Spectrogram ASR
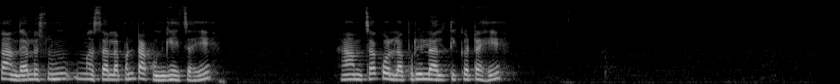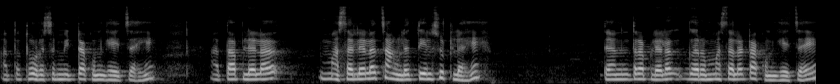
कांदा लसूण मसाला पण टाकून घ्यायचा आहे. हा आमचा कोल्हापुरी लाल तिखट आहे. आता थोडंसं मीठ टाकून घ्यायचं आहे. आता आपल्याला मसाल्याला चांगलं तेल सुटलं आहे. त्यानंतर आपल्याला गरम मसाला टाकून घ्यायचा आहे.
